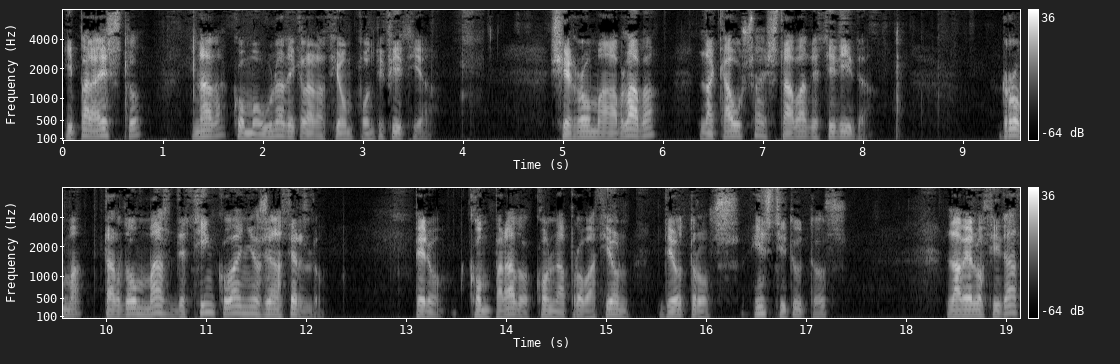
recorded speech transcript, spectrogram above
Y para esto nada como una declaración pontificia. Si Roma hablaba, la causa estaba decidida. Roma tardó más de cinco años en hacerlo, pero comparado con la aprobación de otros institutos, la velocidad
